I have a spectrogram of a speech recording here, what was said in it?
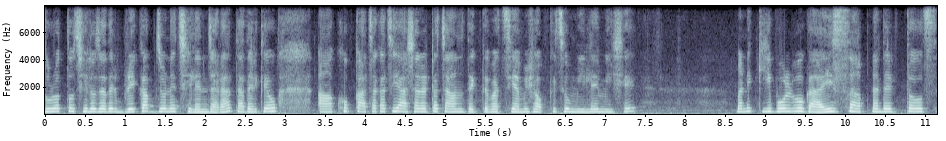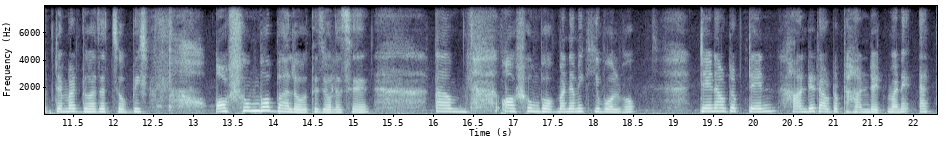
দূরত্ব ছিল, যাদের ব্রেকআপ জোনে ছিলেন যারা, তাদেরকেও খুব কাছাকাছি আসার একটা চান্স দেখতে পাচ্ছি আমি সব কিছু মিলে মিশে। মানে কি বলব গাইস আপনাদের তো সেপ্টেম্বর দু হাজার চব্বিশ অসম্ভব ভালো হতে চলেছে। অসম্ভব মানে আমি কি বলব? Ten out of ten hundred out of hundred মানে এত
